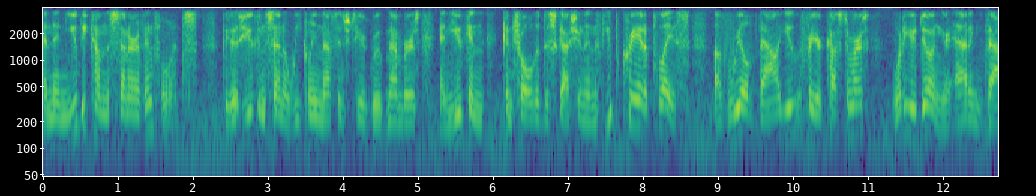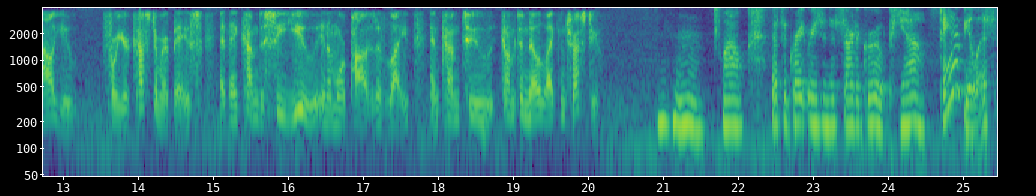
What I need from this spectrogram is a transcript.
And then you become the center of influence because you can send a weekly message to your group members, and you can control the discussion. And if you create a place of real value for your customers, what are you doing? You're adding value for your customer base and they come to see you in a more positive light and come to come to know like and trust you mm-hmm. Wow, that's a great reason to start a group. Yeah, fabulous.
